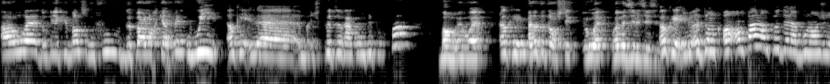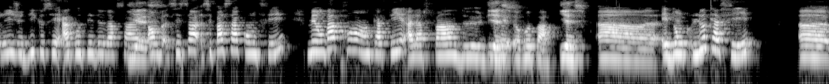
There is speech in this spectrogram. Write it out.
Ah ouais, donc les Cubains sont fous de par leur café? Oui, ok, euh, je peux te raconter pourquoi? Bah en vrai, ouais. Ok. Attends, attends, je t'ai... Ouais, ouais, vas-y, vas-y, vas-y. Ok, je- donc on, on parle un peu de la boulangerie. Je dis que c'est à côté de Versailles. Yes. On va- C'est ça, c'est pas ça qu'on fait, mais on va prendre un café à la fin de, du Yes. repas. Yes. Euh, et donc le café, euh,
